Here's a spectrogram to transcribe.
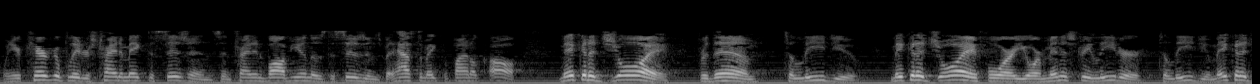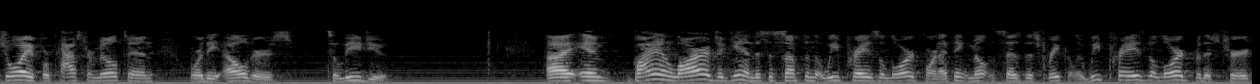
When your care group leader is trying to make decisions and trying to involve you in those decisions, but has to make the final call, make it a joy for them to lead you Make it a joy for your ministry leader to lead you. Make it a joy for Pastor Milton or the elders to lead you. Uh, and by and large, again, this is something that we praise the Lord for. And I think Milton says this frequently. We praise the Lord for this church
